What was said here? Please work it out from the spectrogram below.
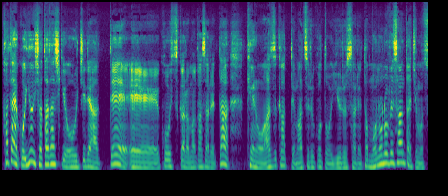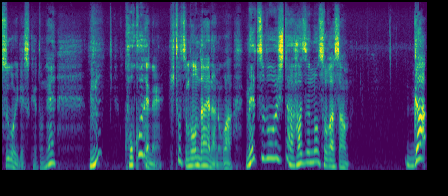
かたやこう、由緒正しきお家であって、えー、皇室から任された剣を預かって祀ることを許された物の部さんたちもすごいですけどね。ん？ここでね、一つ問題なのは、滅亡したはずの蘇我さん。が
